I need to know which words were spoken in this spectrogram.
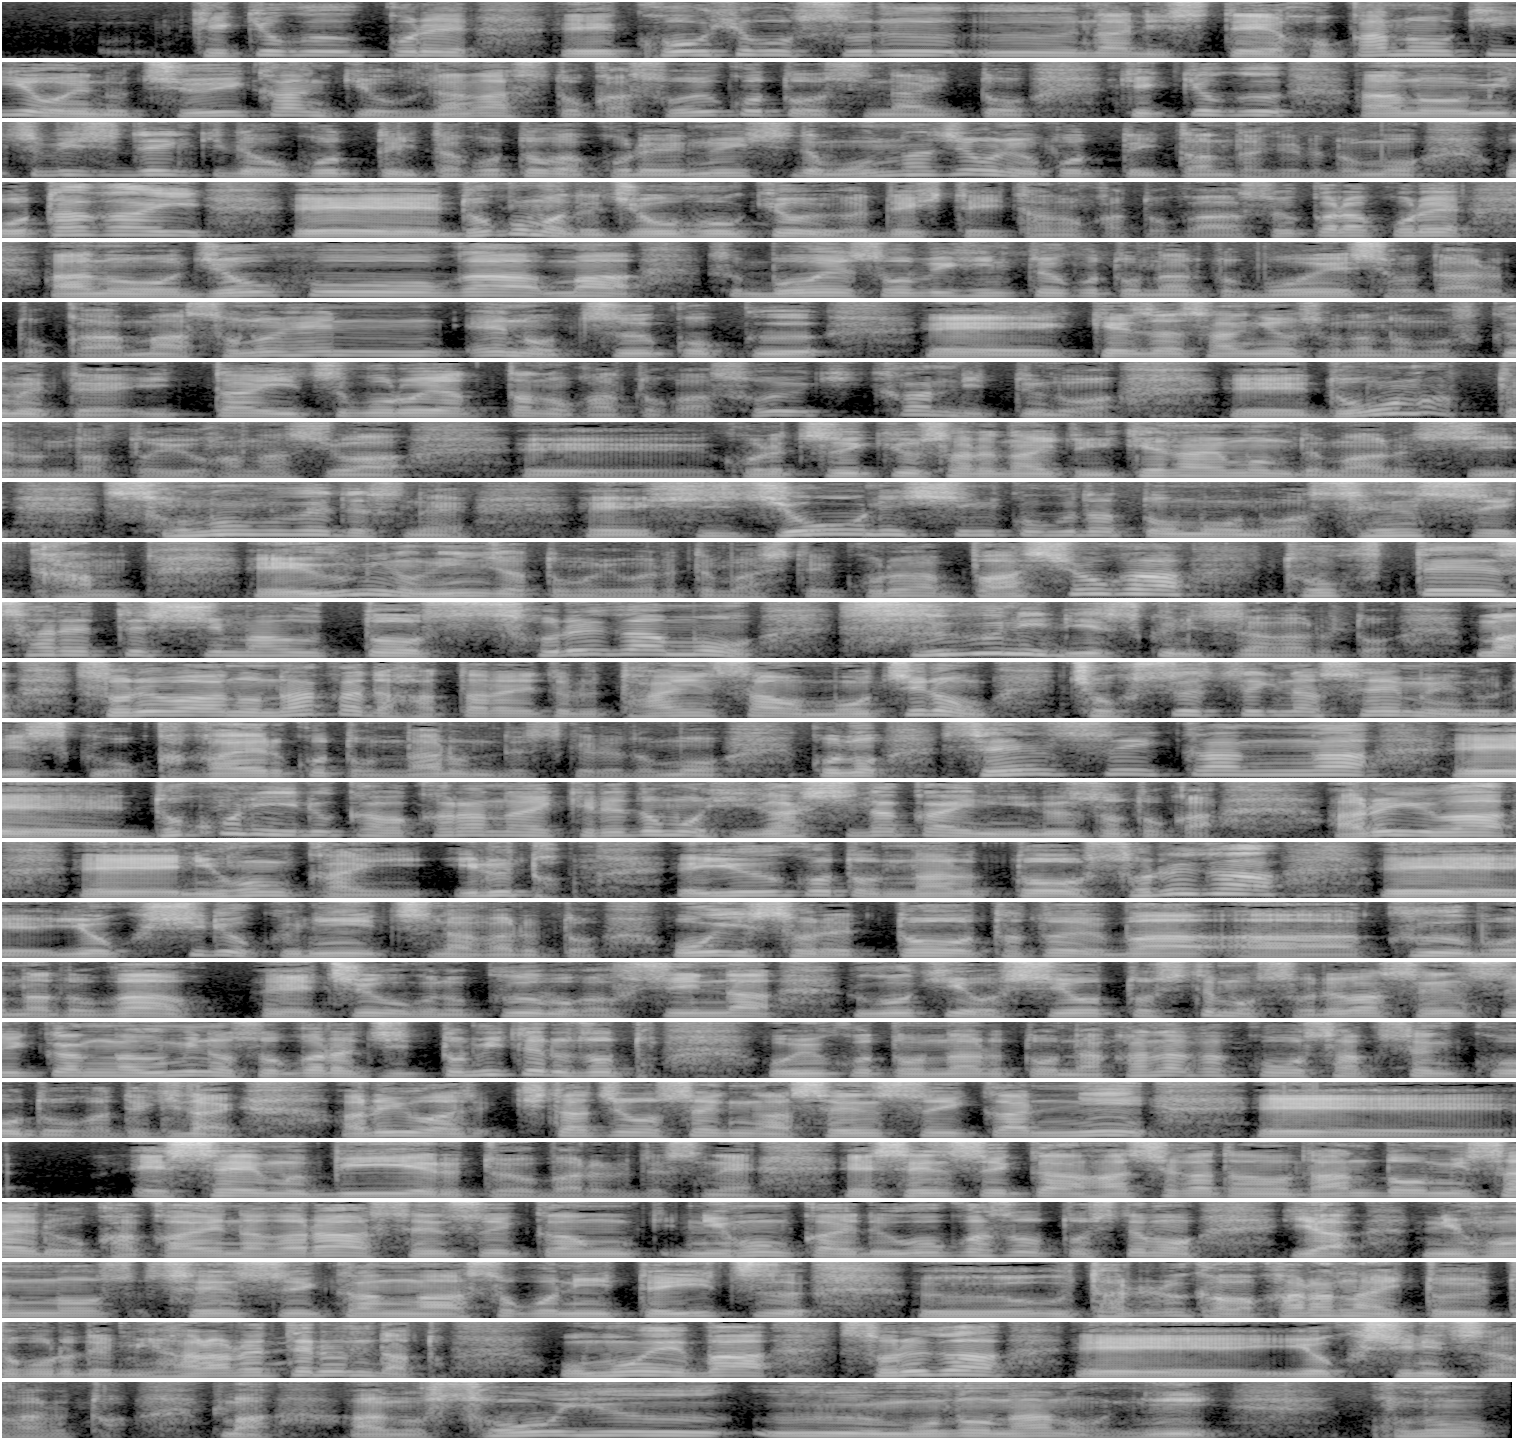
結局これ、えー、公表するなりして他の企業への注意喚起を促すとかそういうことをしないと結局あの三菱電機で起こっていたことがこれ NEC でも同じように起こっていたんだけれどもお互い、えー、どこまで情報共有ができていたのかとかそれからこれあの情報が、まあ、防衛装備品ということになると防衛省であるとか、まあ、その辺への通告、えー、経済産業省なども含めて一体いつ頃やったのかとかそういう危機管理っていうのは、えー、どうなってるんだという話は、えー、これ追求されないといけないもんでもあるしその上ですね、えー、非常に深刻だと思うのは潜水艦、えー、海の忍者とも言われてまして、これは場所が特定されてしまうと、それがもうすぐにリスクにつながると。まあ、それはあの中で働いている隊員さんはもちろん直接的な生命のリスクを抱えることになるんですけれども、この潜水艦が、えー、どこにいるかわからないけれども、東シナ海にいるぞとか、あるいは、えー、日本海にいるということになると、それが、えー、抑止力につながると。おいそれと、例えば、あ空母などが、えー、中国の空母が不審な動きをしようとしても、それは潜水艦が海の底からじっと見てるぞということになると、なかなかこう作戦行動ができない。あるいは北朝鮮が潜水艦に、えー SMBL と呼ばれるですね、潜水艦発射型の弾道ミサイルを抱えながら潜水艦を日本海で動かそうとしても、いや、日本の潜水艦があそこにいていつ撃たれるかわからないというところで見張られてるんだと思えば、それが、えー、抑止につながると。まあ、あの、そういうものなのに、この、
